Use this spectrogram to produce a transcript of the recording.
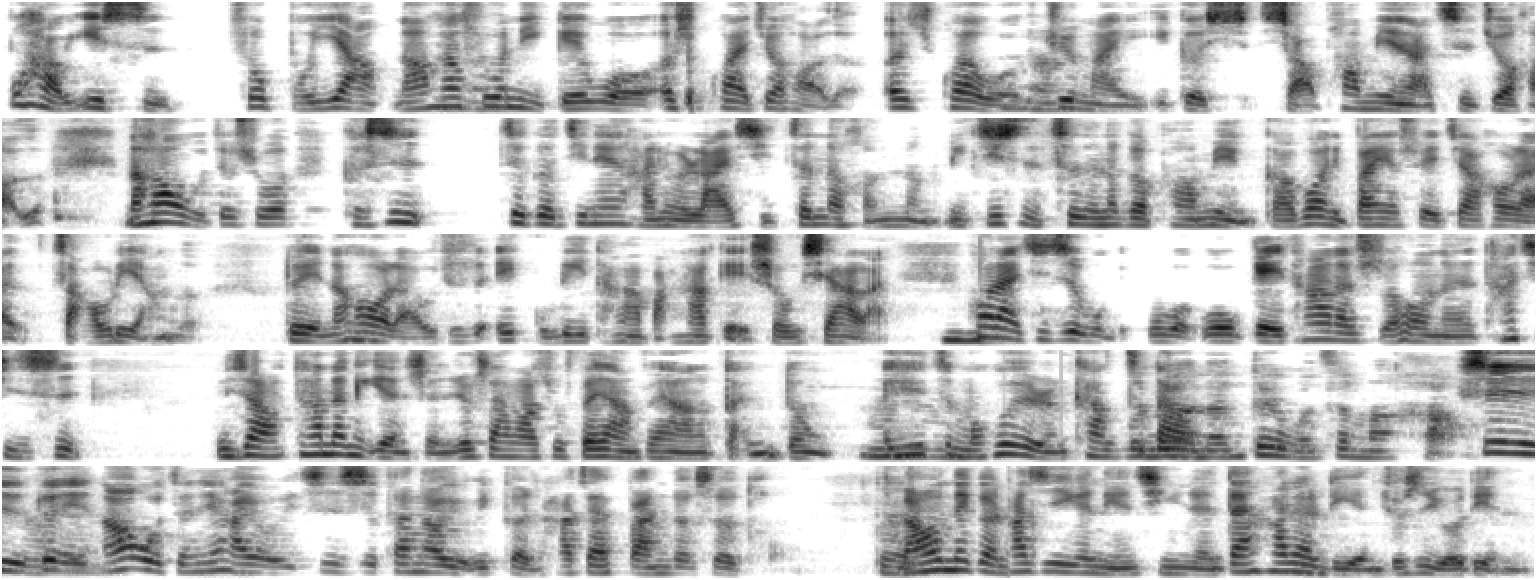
不好意思说不要，然后他说嗯你给我二十块就好了，二十块我去买一个小小泡面来吃就好了。然后我就说，可是。这个今天寒流来袭，真的很冷。你即使吃的那个泡面，搞不好你半夜睡觉，后来着凉了。对，然后后来我就是哎鼓励他把它给收下来。嗯后来其实我我我给他的时候呢，他其实是你知道他那个眼神就散发出非常非常的感动。嗯哎、怎么会有人看不到？能对我这么好？是对对。然后我曾经还有一次是看到有一个人他在翻垃圾桶，然后那个人他是一个年轻人，但他的脸就是有点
